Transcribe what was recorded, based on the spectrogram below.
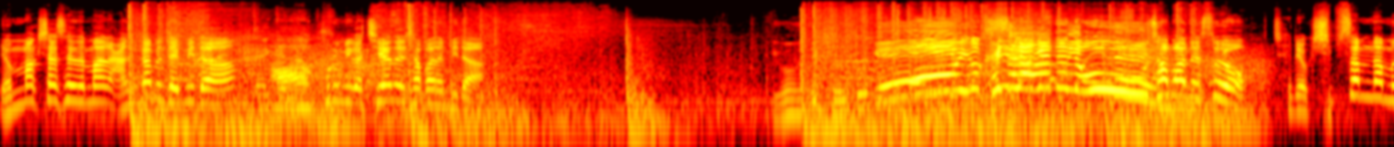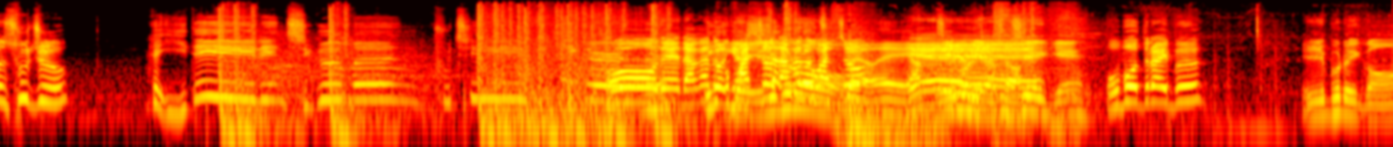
연막샷에만 안 가면 됩니다. 아, 쿠루미가 지안을 잡아냅니다. 이건 근데 결국에. 오, 이거 큰일 나겠는데. 오, 네. 잡아냈어요. 체력 13 남은 수주. 그러니까 2대 1인 지금은 굳이 피킹을. 어, 네, 나가는 거 봤죠? 일부러 나가는 거 봤죠? 네, 예. 일부러 일부러여서. 양지에게 오버드라이브. 일부러 이거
